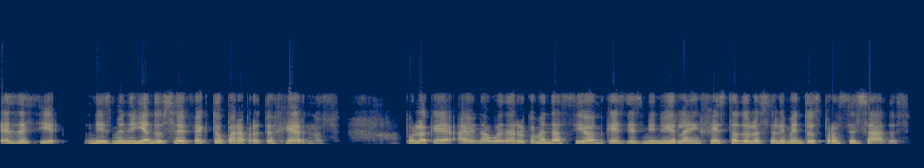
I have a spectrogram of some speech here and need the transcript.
es decir, disminuyendo su efecto para protegernos. Por lo que hay una buena recomendación que es disminuir la ingesta de los alimentos procesados.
